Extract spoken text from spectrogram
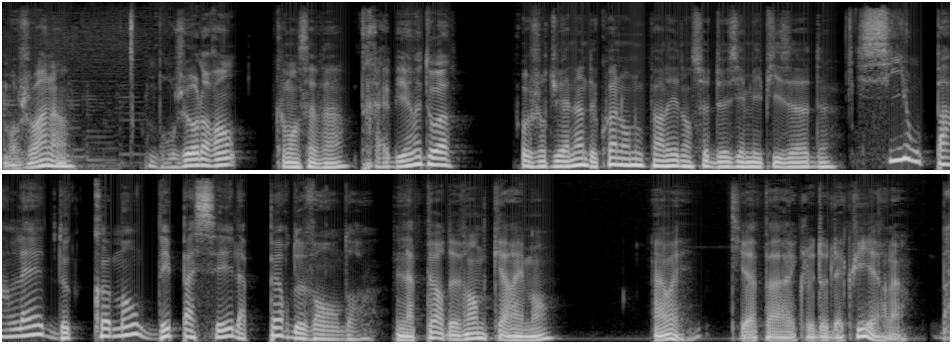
Bonjour Alain, Bonjour Laurent, comment ça va? Très bien et toi? Aujourd'hui Alain, de quoi allons-nous parler dans ce deuxième épisode? Si on parlait de comment dépasser la peur de vendre, La peur de vendre carrément. Ah ouais, t'y vas pas avec le dos de la cuillère là. Bah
